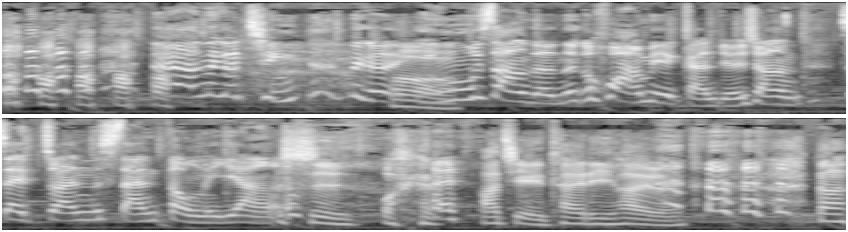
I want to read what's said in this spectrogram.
啊，那个情，那个荧幕上的那个画面，感觉像在钻山洞一样。是，阿姐也太厉害了。那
